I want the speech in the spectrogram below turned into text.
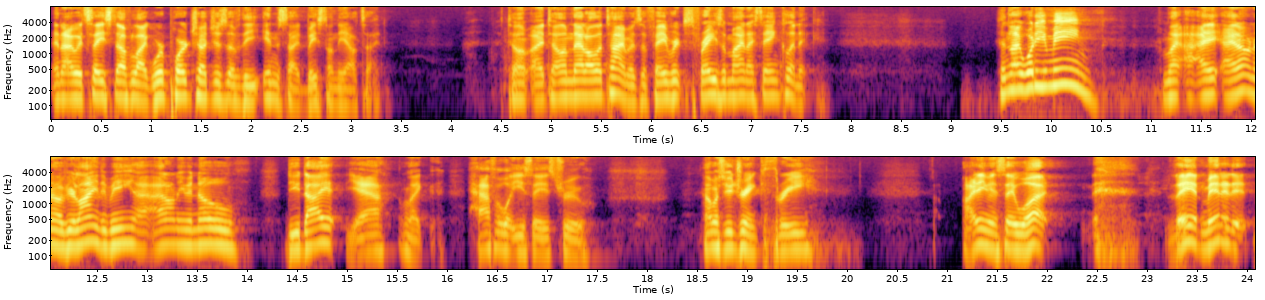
and I would say stuff like, We're poor judges of the inside based on the outside. I tell, them, I tell them that all the time. It's a favorite phrase of mine I say in clinic. And like, what do you mean? I'm like, I, I don't know if you're lying to me. I, I don't even know. Do you diet? Yeah. I'm like, half of what you say is true. How much do you drink? Three. I didn't even say what. they admitted it.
